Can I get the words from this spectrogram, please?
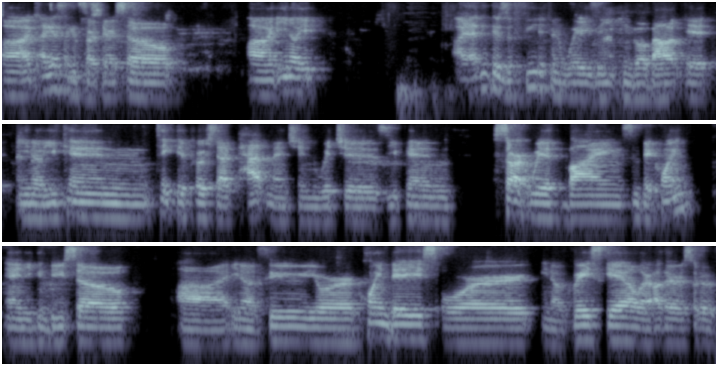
Uh, I guess I can start there. So, uh, you know, I, I think there's a few different ways that you can go about it. You know, you can take the approach that Pat mentioned, which is you can start with buying some Bitcoin, and you can do so, uh, you know, through your Coinbase or you know Grayscale or other sort of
